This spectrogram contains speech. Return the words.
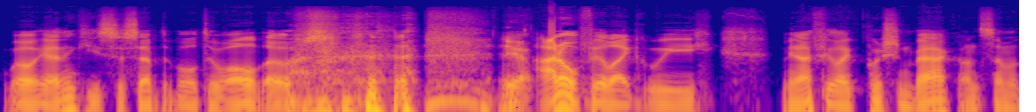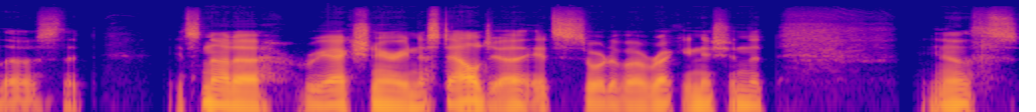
well, yeah, I think he's susceptible to all those. Yeah. I don't feel like we, I mean, I feel like pushing back on some of those that it's not a reactionary nostalgia. It's sort of a recognition that, you know, s-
